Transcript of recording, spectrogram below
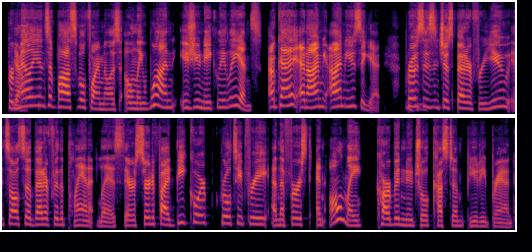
For Yeah. millions of possible formulas, only one is uniquely Lian's. Okay? And I'm I'm using it. Prose Mhm. isn't just better for you, it's also better for the planet, Liz. They're a certified B Corp, cruelty free, and the first and only carbon neutral custom beauty brand.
